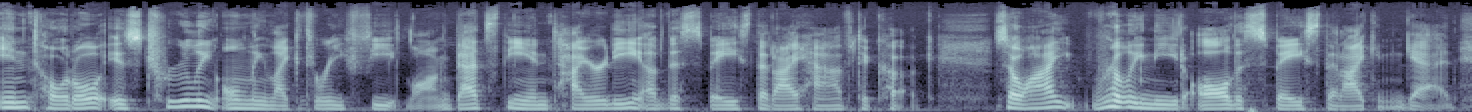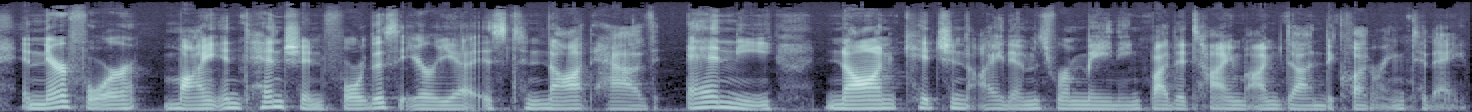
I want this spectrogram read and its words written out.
in total is truly only like three feet long. That's the entirety of the space that I have to cook. So I really need all the space that I can get. And therefore, my intention for this area is to not have any non kitchen items remaining by the time I'm done decluttering today.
